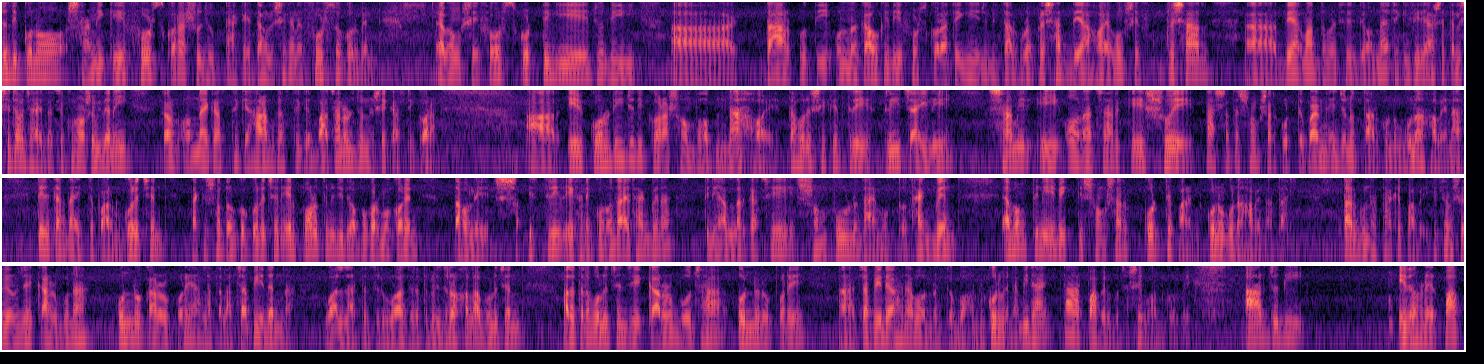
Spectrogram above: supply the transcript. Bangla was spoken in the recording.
যদি কোনো স্বামীকে ফোর্স করার সুযোগ থাকে, তাহলে সেখানে ফোর্সও করবেন। এবং সে ফোর্স করতে গিয়ে যদি তার প্রতি অন্য কাউকে দিয়ে ফোর্স করাতে গিয়ে যদি তার উপরে প্রেশার দেওয়া হয় এবং সে প্রেশার দেওয়ার মাধ্যমে সে যদি অন্যায় থেকে ফিরে আসে, তাহলে সেটাও জায়জ আছে। কোনো অসুবিধা নেই, কারণ অন্যায় কাজ থেকে, হারাম কাজ থেকে বাঁচানোর জন্য সেই কাজটি করা। আর এর কোনোটি যদি করা সম্ভব না হয়, তাহলে সেক্ষেত্রে স্ত্রী চাইলে স্বামীর এই অনাচারকে সয়ে তার সাথে সংসার করতে পারেন, এই জন্য তার কোনো গুণা হবে না। তিনি তার দায়িত্ব পালন করেছেন, তাকে সতর্ক করেছেন। এরপরও তিনি যদি অপকর্ম করেন, তাহলে স্ত্রীর এখানে কোনো দায় থাকবে না। তিনি আল্লাহর কাছে সম্পূর্ণ দায়মুক্ত থাকবেন এবং তিনি এই ব্যক্তির সংসার করতে পারেন, কোনো গুণা হবে না তার। তার গুণা তাকে পাবে। ইসলাম শরীর অনুযায়ী কারোর গুণা অন্য কারোর উপরে আল্লাহ তালা চাপিয়ে দেন না। ও আল্লাহ তাজর ওয়াজরাতুল ইজরখাল্লাহ বলেছেন, আল্লাহ তালা বলেছেন যে কারোর বোঝা অন্যের উপরে চাপিয়ে দেওয়া হয় না বা অন্য কেউ বহন করবে না। বিধায় তার পাপের বোঝা সে বহন করবে। আর যদি এ ধরনের পাপ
